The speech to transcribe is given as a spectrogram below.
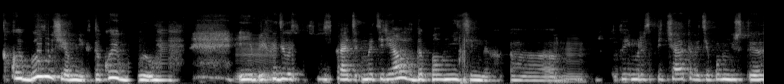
какой был учебник, такой и был. И приходилось искать материалов дополнительных, э, mm-hmm. что-то им распечатывать. Я помню, что я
